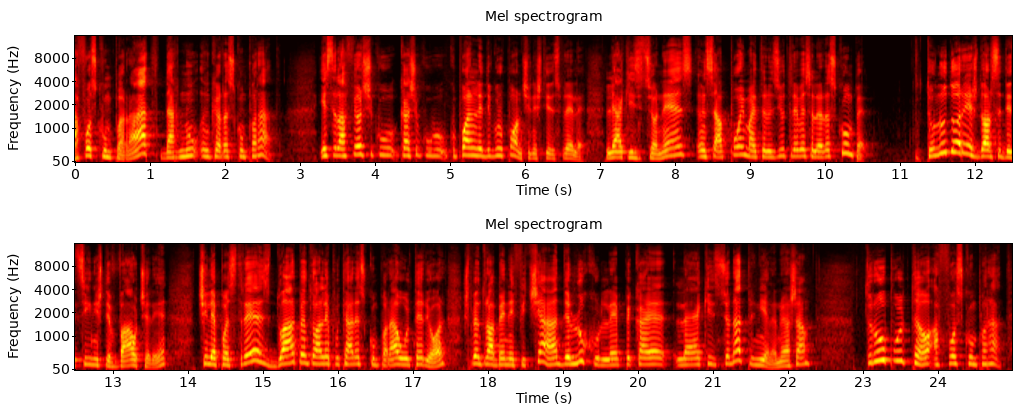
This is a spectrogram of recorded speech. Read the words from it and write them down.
A fost cumpărat, dar nu încă răscumpărat. Este la fel și cu, ca și cu cupoanele de grupon, cine știe despre ele. Le achiziționezi, însă apoi mai târziu trebuie să le răscumperi. Tu nu dorești doar să deții niște vouchere, ci le păstrezi doar pentru a le putea răscumpăra ulterior și pentru a beneficia de lucrurile pe care le-ai achiziționat prin ele, nu-i așa? Trupul tău a fost cumpărat.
